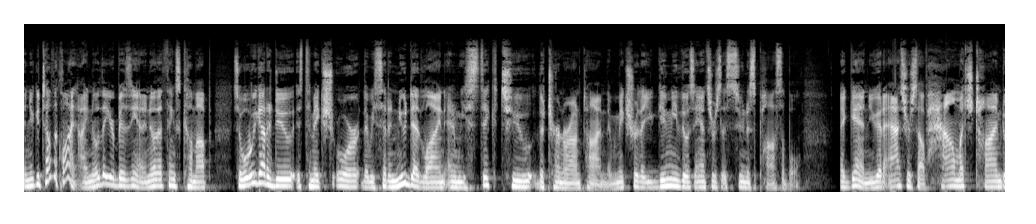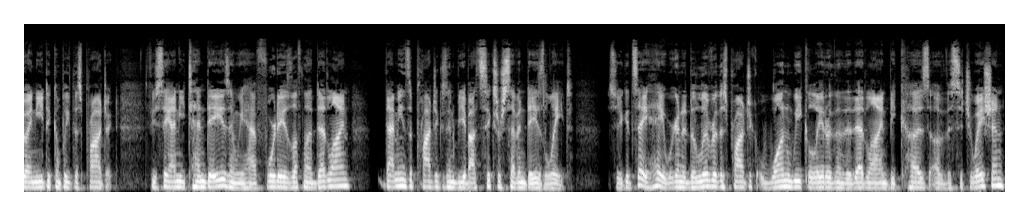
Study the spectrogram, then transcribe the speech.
And you can tell the client, I know that you're busy and I know that things come up. So what we got to do is to make sure that we set a new deadline and we stick to the turnaround time. That we make sure that you give me those answers as soon as possible. Again, you got to ask yourself, how much time do I need to complete this project? If you say I need 10 days and we have four days left on the deadline, that means the project is going to be about six or seven days late. So you could say, hey, we're going to deliver this project one week later than the deadline because of the situation.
